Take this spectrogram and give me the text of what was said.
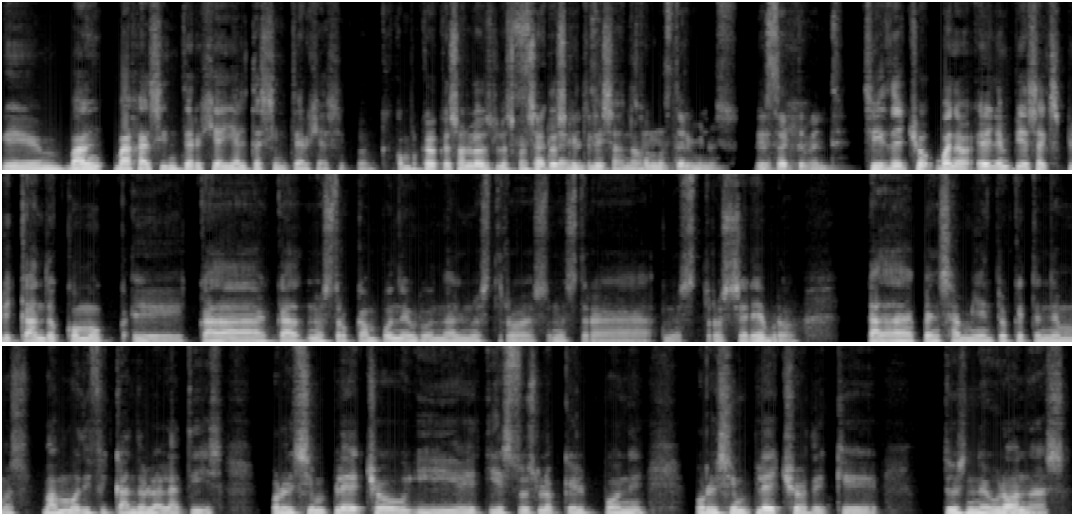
eh, baja sintergia y alta sintergia. ¿sí? Como creo que son los, los conceptos que utiliza, ¿no? Son los términos, exactamente. Sí, de hecho, bueno, él empieza explicando cómo eh, cada, cada, nuestro campo neuronal, nuestros, nuestra, nuestro cerebro, cada pensamiento que tenemos va modificando la latiz por el simple hecho, y, y esto es lo que él pone, por el simple hecho de que tus neuronas,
